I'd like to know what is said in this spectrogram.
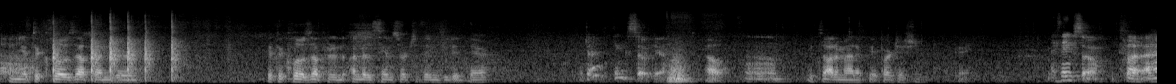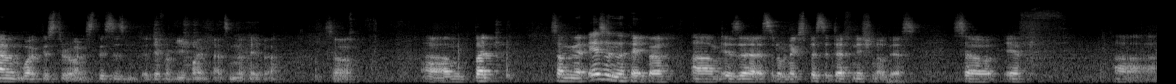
Uh, And you have to close up under, you have to close up under under the same sorts of things you did there. I don't think so here. Oh, Um, it's automatically a partition, okay. I think so, but I haven't worked this through, and it's, this is a different viewpoint that's in the paper. So, um, but something that is in the paper um, is a sort of an explicit definition of this. So if uh,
